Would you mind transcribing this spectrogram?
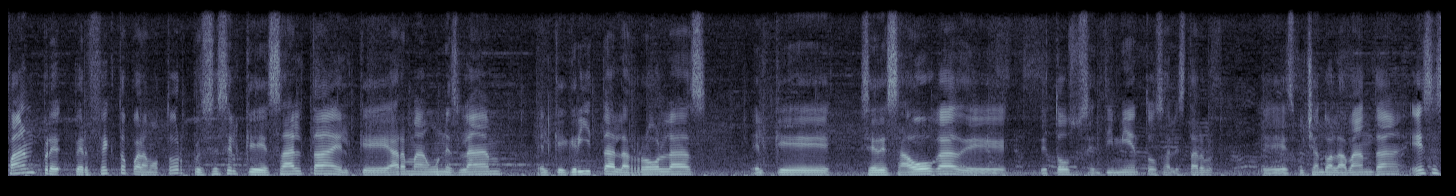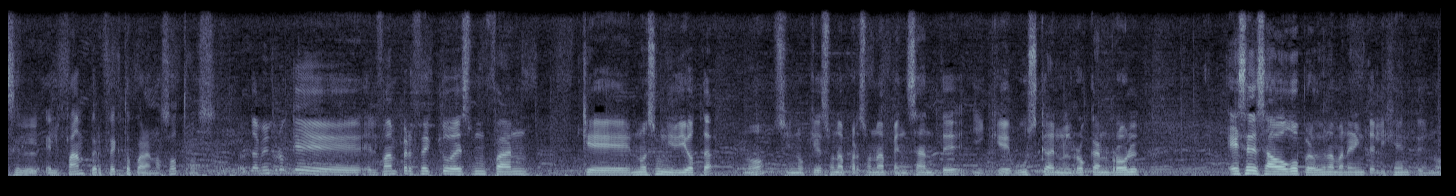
fan perfecto para motor, pues es el que salta, el que arma un slam, el que grita las rolas, el que se desahoga de, todos sus sentimientos al estar eh, escuchando a la banda. Ese es el, el fan perfecto para nosotros. También creo que el fan perfecto es un fan que no es un idiota, ¿no? sino que es una persona pensante y que busca en el rock and roll ese desahogo, pero de una manera inteligente, ¿no?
